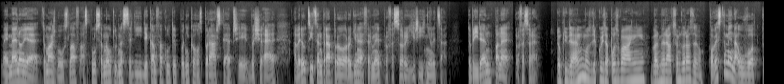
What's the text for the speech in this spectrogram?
Mé jméno je Tomáš Bouslav a spolu se mnou tu dnes sedí děkan fakulty podnikohospodářské při VŠE a vedoucí Centra pro rodinné firmy profesor Jiří Hnilica. Dobrý den, pane profesore. Dobrý den, moc děkuji za pozvání, velmi rád jsem dorazil. Povězte mi na úvod,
